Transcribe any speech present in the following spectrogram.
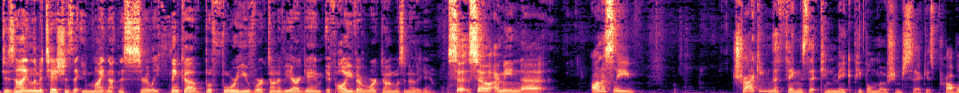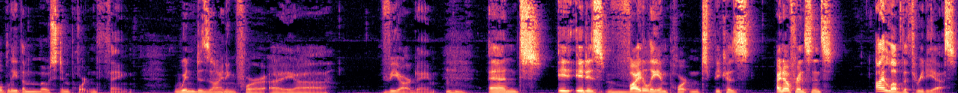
design limitations that you might not necessarily think of before you've worked on a VR game, if all you've ever worked on was another game? So, so I mean, uh, honestly, tracking the things that can make people motion sick is probably the most important thing when designing for a uh, VR game, and it, it is vitally important because I know, for instance, I love the 3DS.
